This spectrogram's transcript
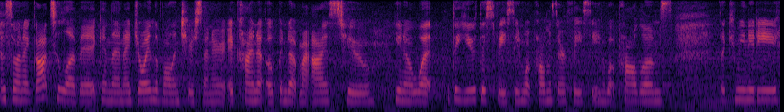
And so when I got to Lubbock and then I joined the Volunteer Center, it kind of opened up my eyes to, you know, what the youth is facing, what problems they're facing, what problems the community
